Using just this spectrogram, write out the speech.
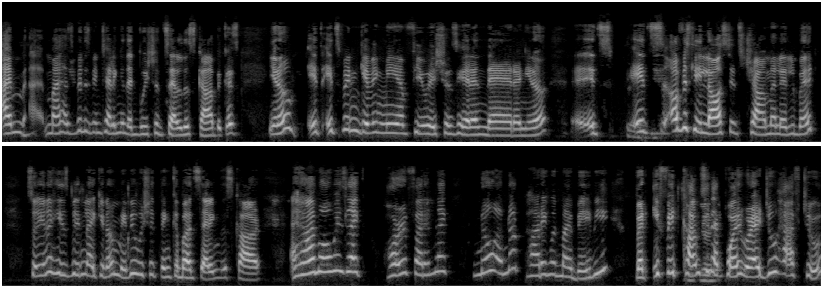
i'm my husband has been telling me that we should sell this car because you know it, it's been giving me a few issues here and there and you know it's it's obviously lost its charm a little bit so you know he's been like you know maybe we should think about selling this car and i'm always like horrified i'm like no i'm not parting with my baby but if it comes to that point where i do have to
